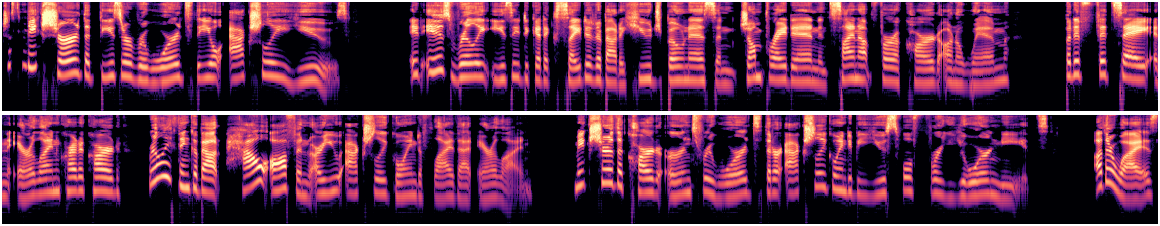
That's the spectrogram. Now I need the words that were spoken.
just make sure that these are rewards that you'll actually use. It is really easy to get excited about a huge bonus and jump right in and sign up for a card on a whim. But if it's, say, an airline credit card, really think about how often are you actually going to fly that airline. Make sure the card earns rewards that are actually going to be useful for your needs. Otherwise,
